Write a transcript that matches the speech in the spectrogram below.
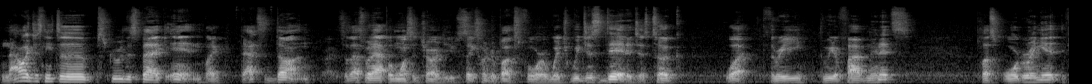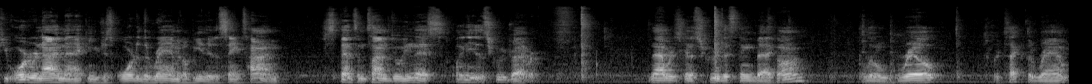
now I just need to screw this back in. Like that's done. So that's what Apple wants to charge you 600 bucks for, which we just did. It just took what three, three to five minutes, plus ordering it. If you order an iMac and you just order the RAM, it'll be there at the same time. Spend some time doing this. All you need is a screwdriver. Now we're just going to screw this thing back on. A little grill to protect the RAM.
